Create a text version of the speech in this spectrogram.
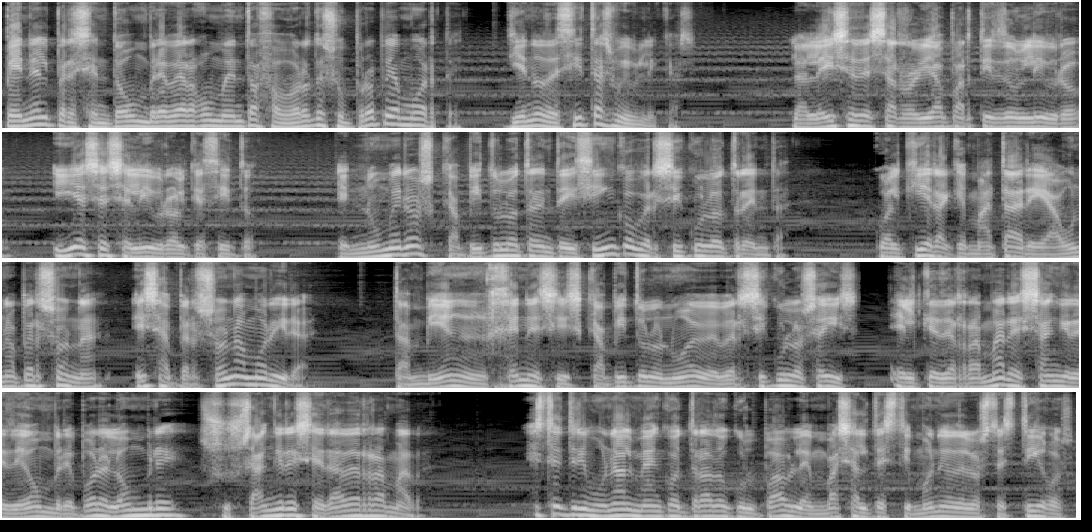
Pennell presentó un breve argumento a favor de su propia muerte, lleno de citas bíblicas. La ley se desarrolló a partir de un libro, y es ese libro el que cito. En Números capítulo 35 versículo 30. Cualquiera que matare a una persona, esa persona morirá. También en Génesis capítulo 9 versículo 6, el que derramare sangre de hombre por el hombre, su sangre será derramada. Este tribunal me ha encontrado culpable en base al testimonio de los testigos,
